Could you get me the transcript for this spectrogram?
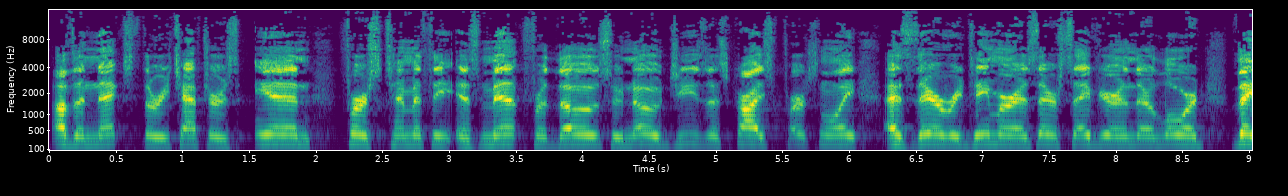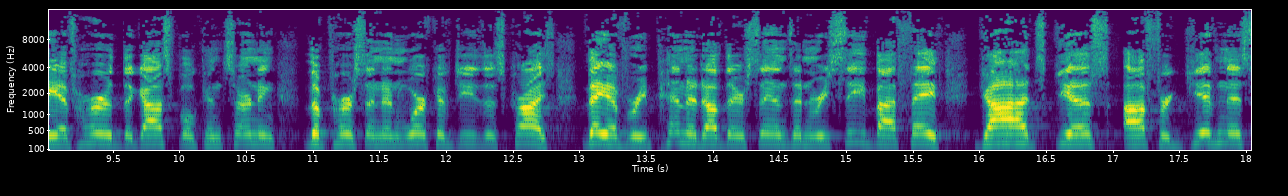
of the next three chapters in 1 Timothy is meant for those who know Jesus Christ personally as their Redeemer, as their Savior, and their Lord. They have heard the gospel concerning the person and work of Jesus Christ. They have repented of their sins and received by faith God's gifts of forgiveness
